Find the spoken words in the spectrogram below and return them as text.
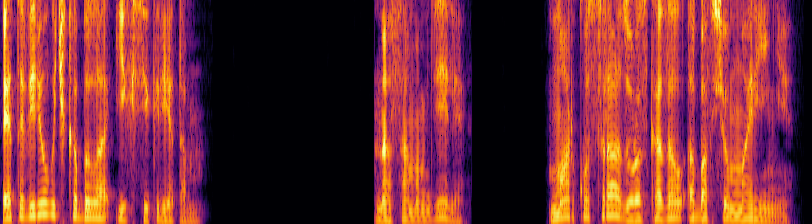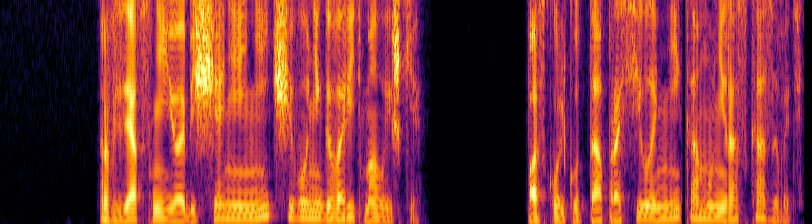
эта веревочка была их секретом. На самом деле, Марко сразу рассказал обо всем Марине, взяв с нее обещание ничего не говорить малышке, поскольку та просила никому не рассказывать.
